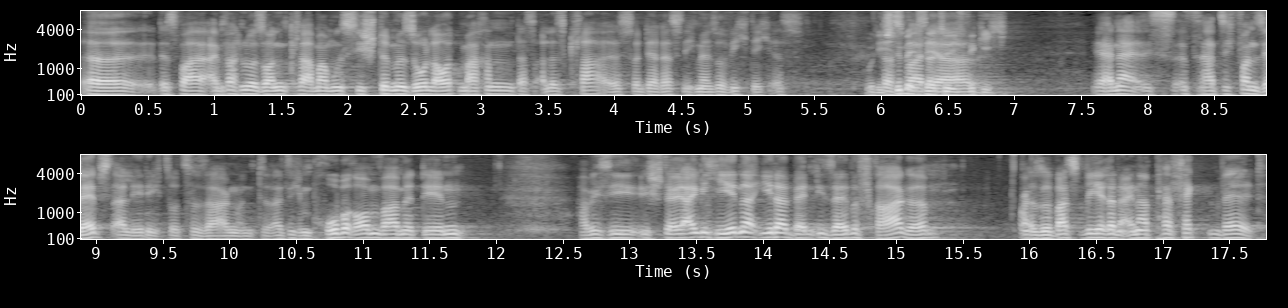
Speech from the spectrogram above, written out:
Äh, das war einfach nur sonnenklar, man muss die Stimme so laut machen, dass alles klar ist und der Rest nicht mehr so wichtig ist. Und die das Stimme ist natürlich wirklich ja, na, es, es, hat sich von selbst erledigt sozusagen. Und als ich im Proberaum war mit denen, habe ich sie, ich stelle eigentlich jeder, jeder Band dieselbe Frage. Also was wäre in einer perfekten Welt?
